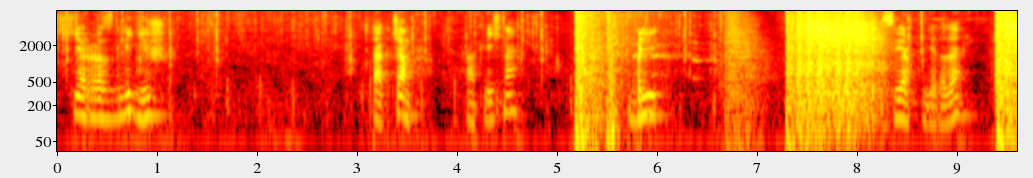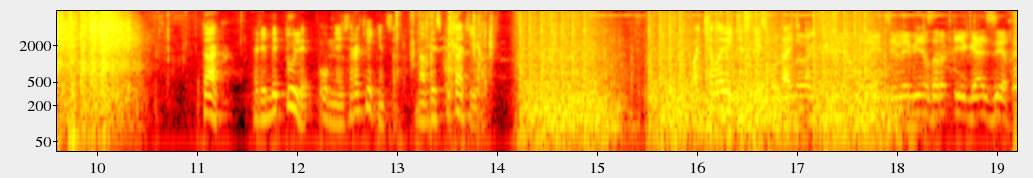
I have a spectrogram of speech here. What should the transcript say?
Хер разглядишь. Так, чамп. Отлично. Бли... Сверху где-то, да? Так, ребятули. О, у меня есть ракетница. Надо испытать ее. По-человечески испытать. Мной телевизор и газеты.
